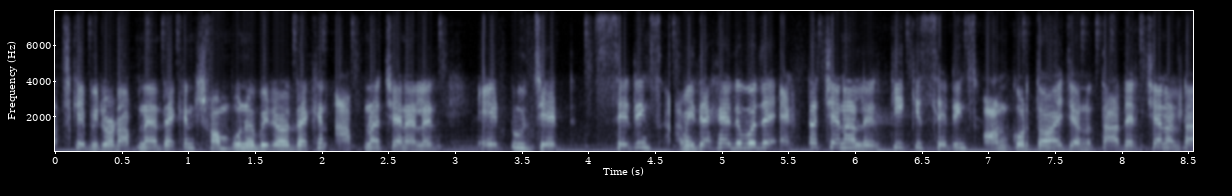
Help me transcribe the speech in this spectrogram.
আজকে ভিডিওটা আপনারা দেখেন, সম্পূর্ণ ভিডিও দেখেন, আপনার চ্যানেলের এ টু জেড সেটিংস আমি দেখাই দেবো যে একটা চ্যানেলের কি কি সেটিংস অন করতে হয়, যেন তাদের চ্যানেলটা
